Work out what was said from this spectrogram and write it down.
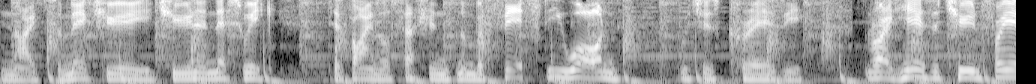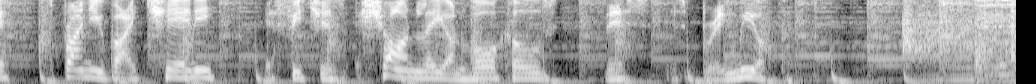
night. So make sure you tune in this week to Vinyl Sessions number 51, which is crazy. Right, here's a tune for you. It's brand new by Cheney. It features Sean Lee on vocals. This is Bring Me Up.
